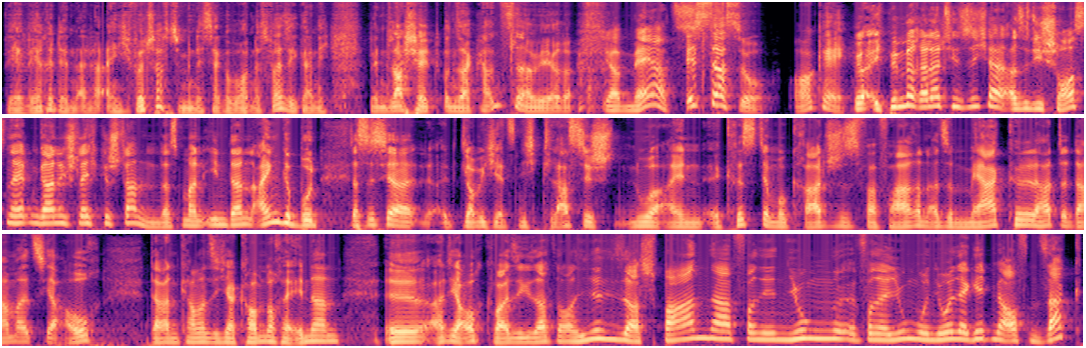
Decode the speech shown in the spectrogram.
Wer wäre denn eigentlich Wirtschaftsminister geworden? Das weiß ich gar nicht. Wenn Laschet unser Kanzler wäre. Ja, März. Ist das so? Okay. Ja, ich bin mir relativ sicher, also die Chancen hätten gar nicht schlecht gestanden, dass man ihn dann eingebunden. Das ist ja, glaube ich, jetzt nicht klassisch nur ein äh, christdemokratisches Verfahren. Also Merkel hatte damals ja auch, daran kann man sich ja kaum noch erinnern, äh, hat ja auch quasi gesagt, oh, hier dieser Spahn da von den jungen, äh, von der jungen Union, der geht mir auf den Sack.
